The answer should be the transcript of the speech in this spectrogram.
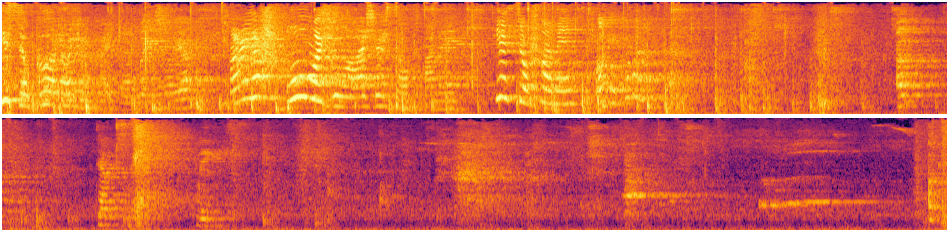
He's so good. Are you? Oh my gosh, you're so funny. You're so funny. Okay, come on. Up. Down. Wait. Okay.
